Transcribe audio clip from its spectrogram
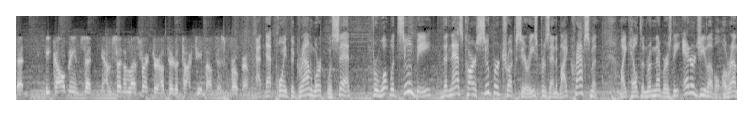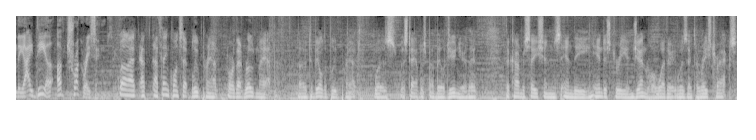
that he called me and said, I'm sending Les Richter out there to talk to you about this program. At that point, the groundwork was set for what would soon be the NASCAR Super Truck Series presented by Craftsman. Mike Helton remembers the energy level around the idea of truck racing. Well, I, I, I think once that blueprint or that roadmap uh, to build a blueprint was established by Bill Jr., that the conversations in the industry in general, whether it was at the racetracks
